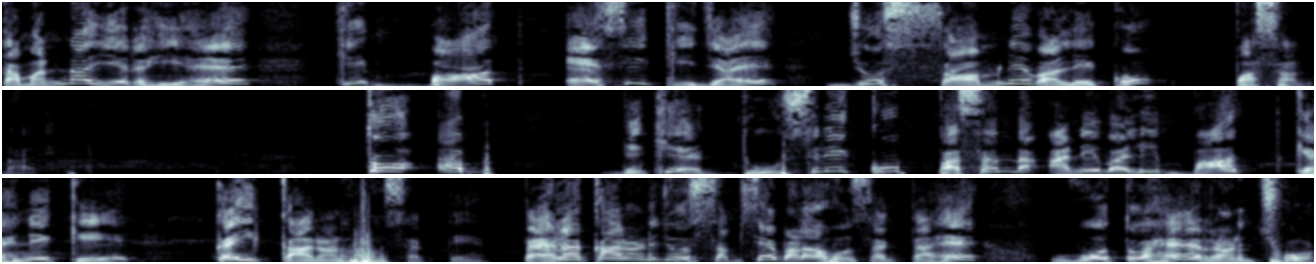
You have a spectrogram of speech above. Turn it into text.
तमन्ना ये रही है कि बात ऐसी की जाए जो सामने वाले को पसंद आए। तो अब देखिए, दूसरे को पसंद आने वाली बात कहने के कई कारण हो सकते हैं। पहला कारण जो सबसे बड़ा हो सकता है, वो तो है रणछोड़।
